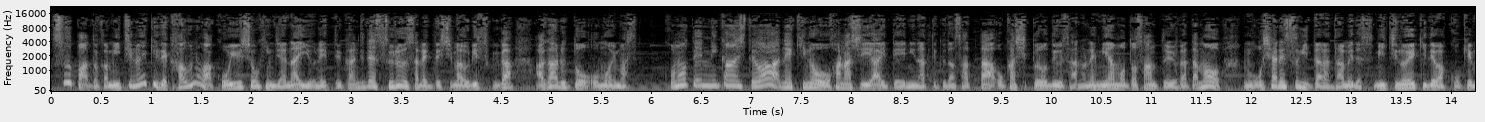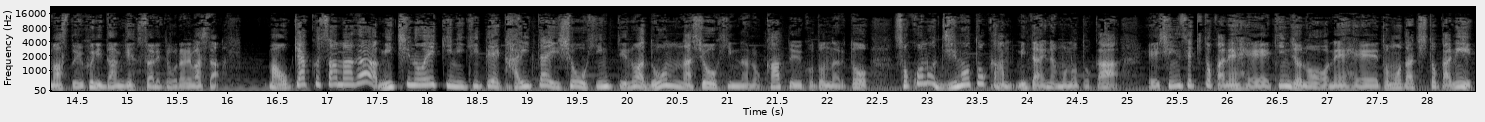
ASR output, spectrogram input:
スーパーとか道の駅で買うのはこういう商品じゃないよねっていう感じでスルーされてしまうリスクが上がると思います。この点に関してはね、昨日お話し相手になってくださったお菓子プロデューサーのね、宮本さんという方も、うん、おしゃれすぎたらダメです。道の駅ではこけますというふうに断言されておられました。まあ、お客様が道の駅に来て買いたい商品っていうのはどんな商品なのかということになると、そこの地元感みたいなものとか、えー、親戚とかね、えー、近所のね、えー、友達とかに、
